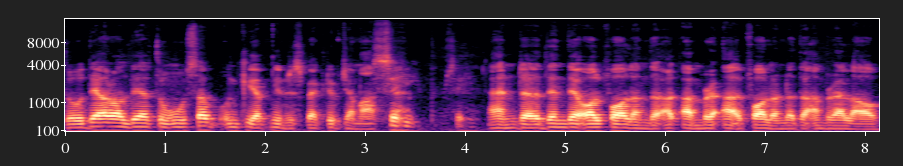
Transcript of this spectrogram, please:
तो दे आर ऑल देयर तो वो सब उनकी अपनी रिस्पेक्टिव जमात सही सही। And then they all fall under fall under the umbrella of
